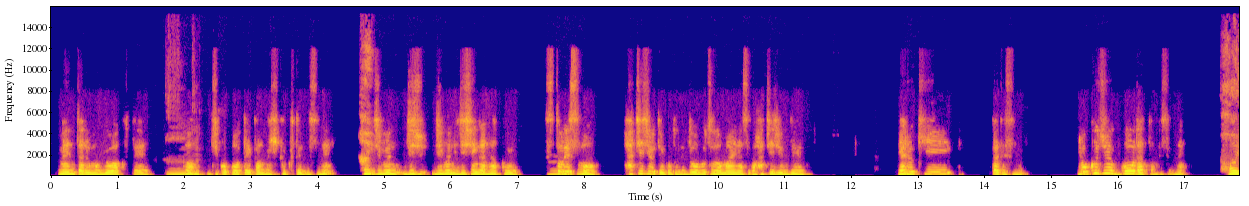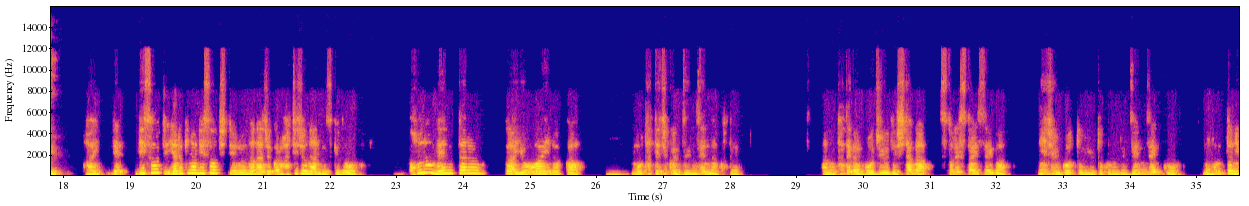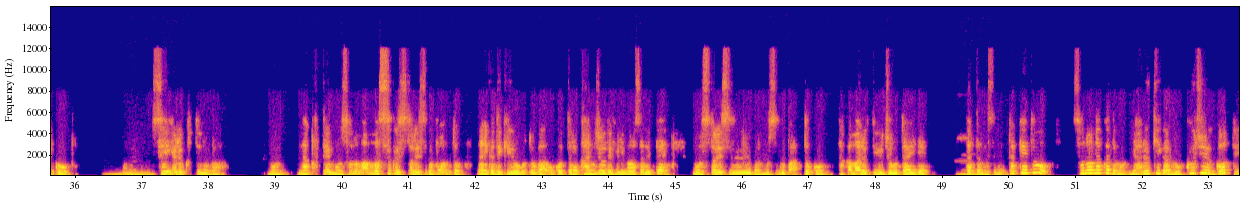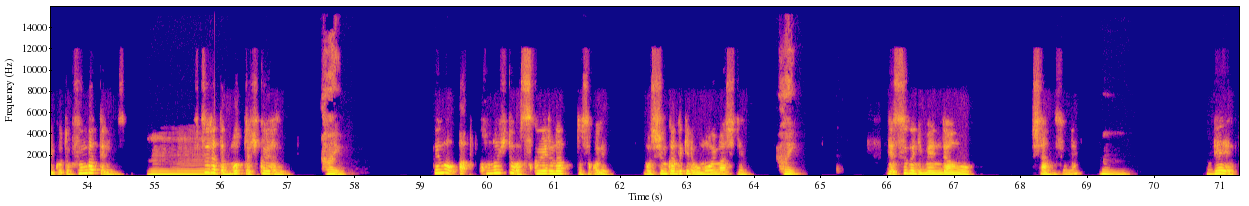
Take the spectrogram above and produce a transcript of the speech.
メンタルも弱くて、うんまあ、自己肯定感が低くてですね、はい。自分、自主自分に自信がなく、ストレスも80ということで、動物のマイナスが80で、やる気がですね、65だったんですよね。はい。はい。で、理想値、やる気の理想値っていうのは70から80なんですけど、このメンタルが弱い中、もう縦軸が全然なくて、あの、縦が50で、下が、ストレス耐性が25というところで、全然こう、もう本当にこう、あの制御力っていうのが、もうなくて、もうそのまんますぐストレスがボンと何かできることが起こったら感情で振り回されて、もうストレスがもうすぐバッとこう高まるっていう状態で、だったんですね。だけど、その中でもやる気が65っていうことを踏ん張ってるんです。普普通だったらもっと低いはず。はい。でも、あ、この人は救えるなとそこで、もう瞬間的に思いまして、はい。で、すぐに面談をしたんですよね。うん。で、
